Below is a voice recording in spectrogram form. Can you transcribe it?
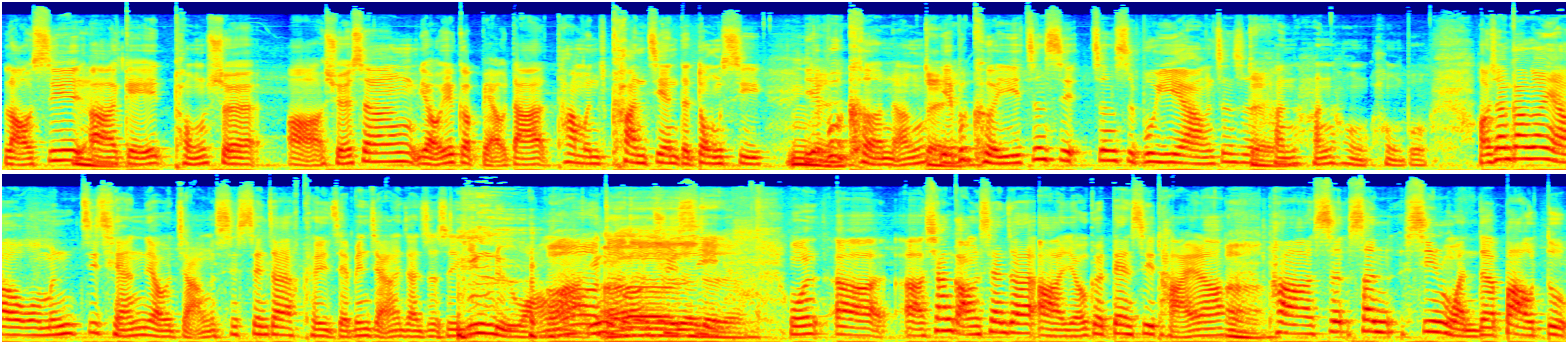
老师啊、呃，给同学啊、呃、学生有一个表达他们看见的东西，嗯、也不可能，也不可以，真是真是不一样，真是很对很很恐怖。好像刚刚有我们之前有讲，现现在可以这边讲一讲，就是英女王嘛，英女王去世。我呃呃，香港现在啊有个电视台啦，它新新新闻的报道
